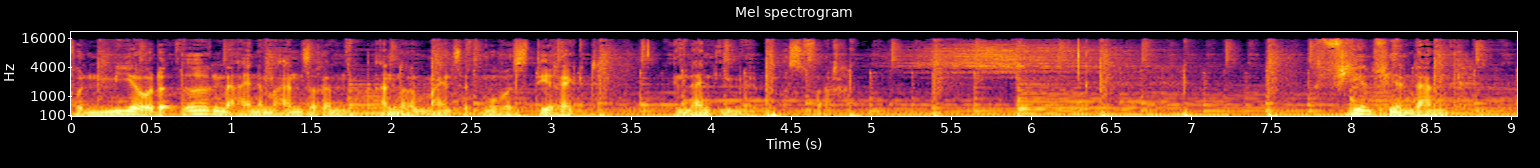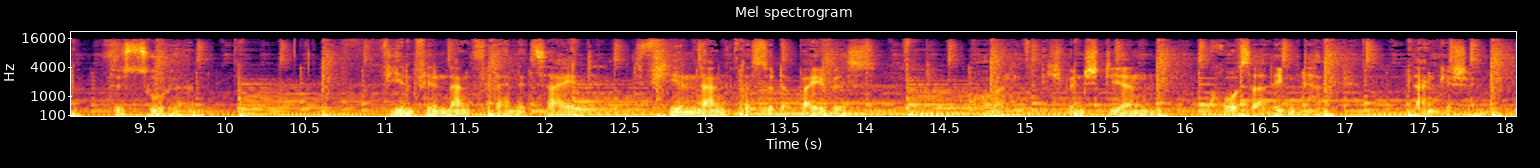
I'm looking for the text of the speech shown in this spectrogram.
von mir oder irgendeinem anderen, anderen Mindset Movers direkt in dein E-Mail-Postfach. Vielen, vielen Dank fürs Zuhören. Vielen, vielen Dank für deine Zeit. Vielen Dank, dass du dabei bist. Und ich wünsche dir einen großartigen Tag. Dankeschön.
